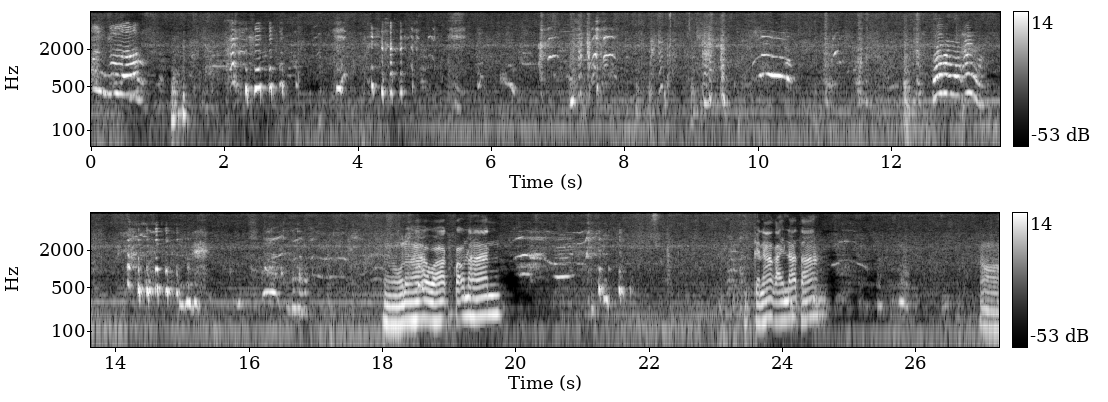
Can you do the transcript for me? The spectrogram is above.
Ang Oh, walang hahawak. Paunahan. Kailangan kain lahat ha. Oh.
